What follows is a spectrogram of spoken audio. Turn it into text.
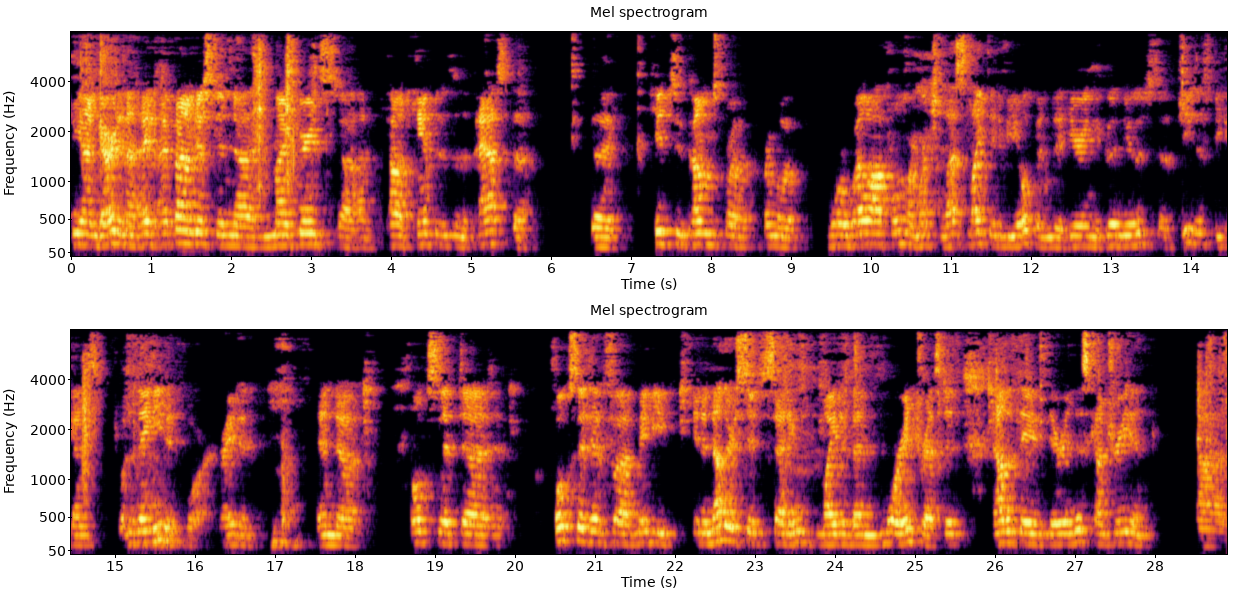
be on guard. And I, I found just in, uh, in my experience uh, on college campuses in the past, the the kids who come from from a more well-off home are much less likely to be open to hearing the good news of Jesus because what do they need it for, right? And and uh, folks that uh, folks that have uh, maybe in another setting might have been more interested now that they they're in this country and uh,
